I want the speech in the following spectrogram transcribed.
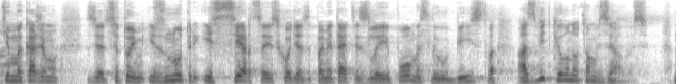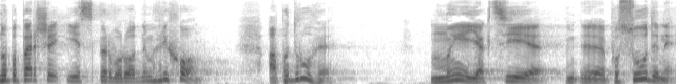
Потім ми кажемо, цитуємо, із внутрі, із серця ісходять, пам'ятаєте, злі помисли, убійства. А звідки воно там взялося? Ну, по-перше, із первородним гріхом. А по-друге, ми, як ці е, посудини,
